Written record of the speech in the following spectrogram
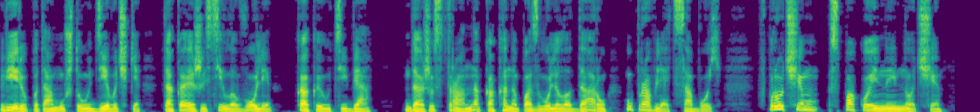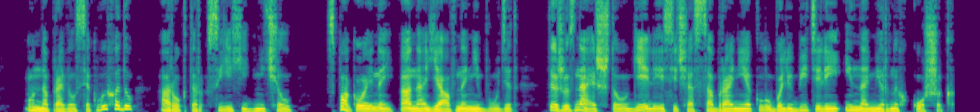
Верю потому, что у девочки такая же сила воли, как и у тебя. Даже странно, как она позволила Дару управлять собой. Впрочем, спокойной ночи. Он направился к выходу, а Роктор съехидничал. «Спокойной она явно не будет. Ты же знаешь, что у Гелии сейчас собрание клуба любителей иномирных кошек».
